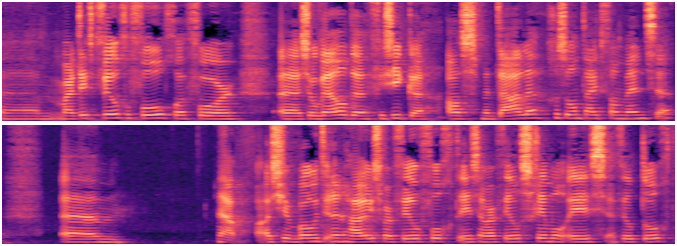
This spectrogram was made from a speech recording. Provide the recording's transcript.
Um, maar het heeft veel gevolgen voor uh, zowel de fysieke als mentale gezondheid van mensen. Um, nou, als je woont in een huis waar veel vocht is en waar veel schimmel is en veel tocht,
